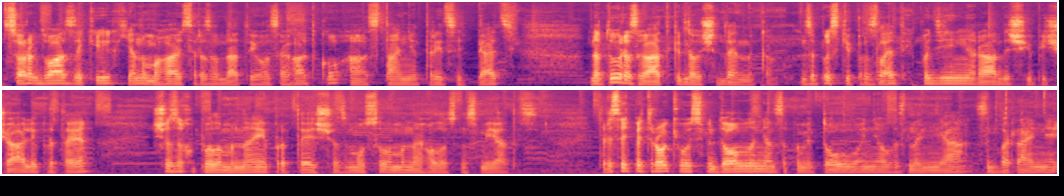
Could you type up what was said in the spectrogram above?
42 з яких я намагаюся розгадати його загадку, а останні 35 Натуй розгадки для щоденника, записки про злети і падіння, радощі, печалі, про те, що захопило мене, і про те, що змусило мене голосно сміятись. 35 років усвідомлення, запам'ятовування, визнання, збирання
